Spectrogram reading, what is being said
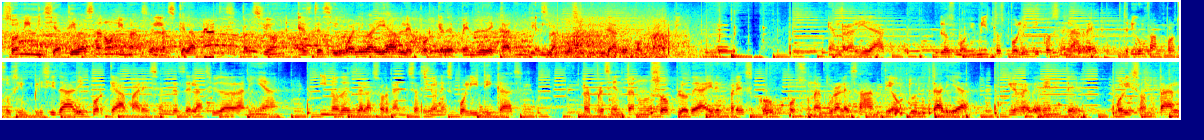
son iniciativas anónimas en las que la participación es desigual y variable porque depende de cada individuo. La posibilidad de compartir. En realidad, los movimientos políticos en la red triunfan por su simplicidad y porque aparecen desde la ciudadanía y no desde las organizaciones políticas. Representan un soplo de aire fresco por su naturaleza antiautoritaria, irreverente, horizontal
